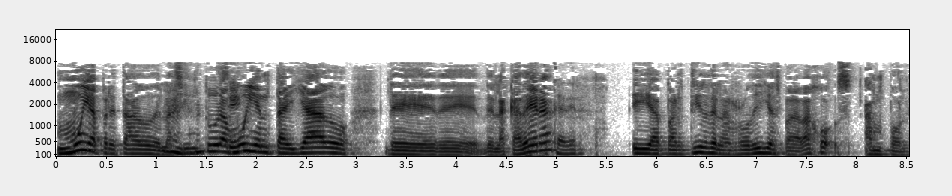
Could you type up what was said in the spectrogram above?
muy apretado de la cintura, sí. muy entallado de, de, de la cadera, Cadera. y a partir de las rodillas para abajo, ampón.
